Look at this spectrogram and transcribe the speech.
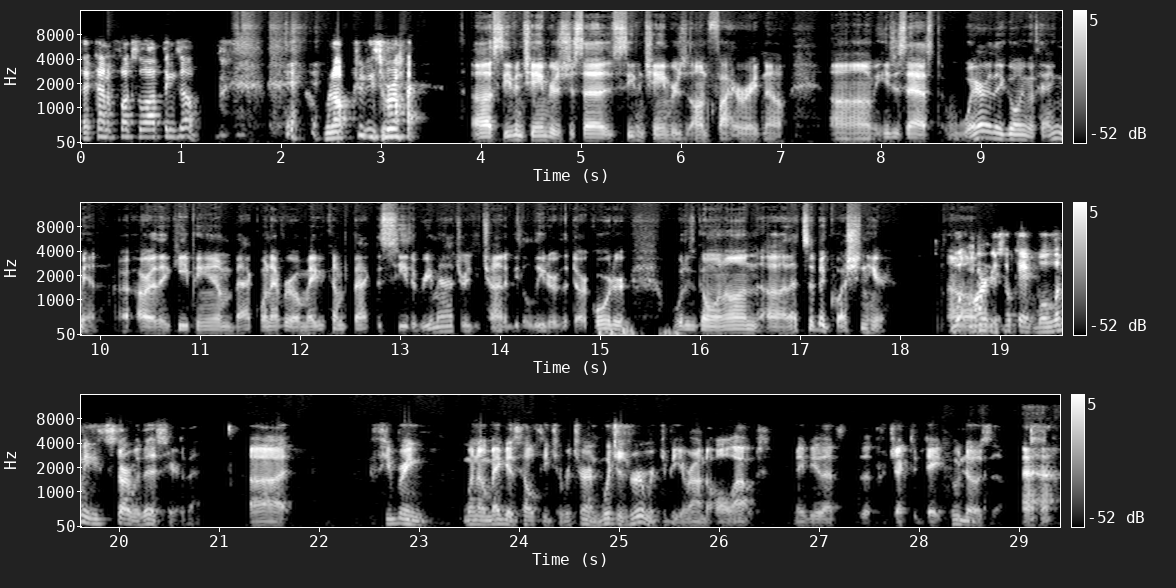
that kind of fucks a lot of things up when opportunities arise. Uh, Stephen Chambers just uh, Stephen Chambers on fire right now. Um, he just asked, where are they going with Hangman? Are- they keeping him back whenever Omega comes back to see the rematch, or is he trying to be the leader of the Dark Order? What is going on? Uh, that's a big question here. Well, Um, Marcus, okay, well, let me start with this here then. Uh, if you bring when Omega is healthy to return, which is rumored to be around All Out, maybe that's the projected date. Who knows though? uh-huh.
